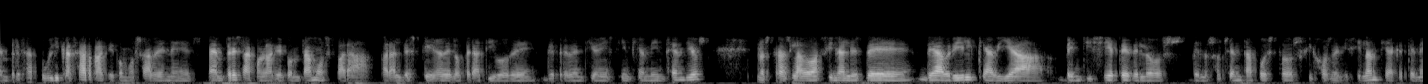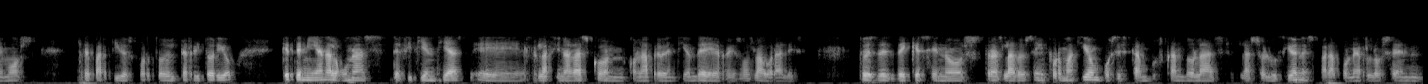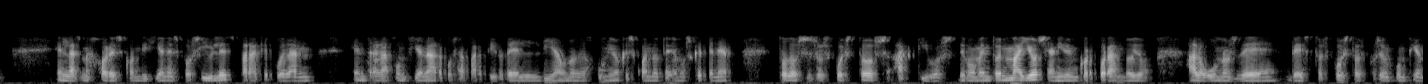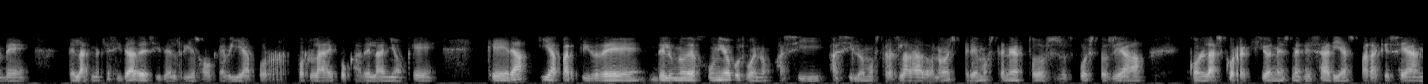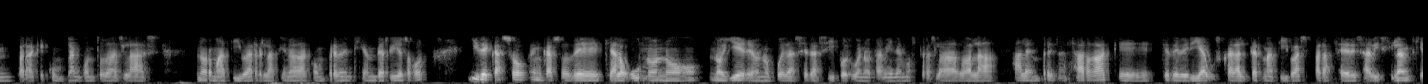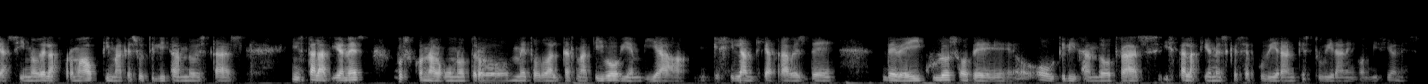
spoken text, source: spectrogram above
empresa pública Sarga, que como saben es la empresa con la que contamos para, para el despliegue del operativo de, prevención y extinción de incendios, nos trasladó a finales de, de, abril que había 27 de los, de los 80 puestos fijos de vigilancia que tenemos repartidos por todo el territorio que tenían algunas deficiencias eh, relacionadas con, con la prevención de riesgos laborales. Entonces, desde que se nos trasladó esa información, pues están buscando las, las soluciones para ponerlos en, en las mejores condiciones posibles para que puedan entrar a funcionar pues a partir del día 1 de junio, que es cuando tenemos que tener todos esos puestos activos. De momento en mayo se han ido incorporando algunos de, estos puestos pues en función de, de, las necesidades y del riesgo que había por, por la época del año que, que era y a partir de, del 1 de junio pues bueno así así lo hemos trasladado no esperemos tener todos esos puestos ya con las correcciones necesarias para que sean para que cumplan con todas las normativa relacionada con prevención de riesgos y de caso en caso de que alguno no, no llegue o no pueda ser así pues bueno también hemos trasladado a la, a la empresa Sarga que, que debería buscar alternativas para hacer esa vigilancia sino de la forma óptima que es utilizando estas instalaciones pues con algún otro método alternativo bien vía vigilancia a través de, de vehículos o de o utilizando otras instalaciones que se pudieran que estuvieran en condiciones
